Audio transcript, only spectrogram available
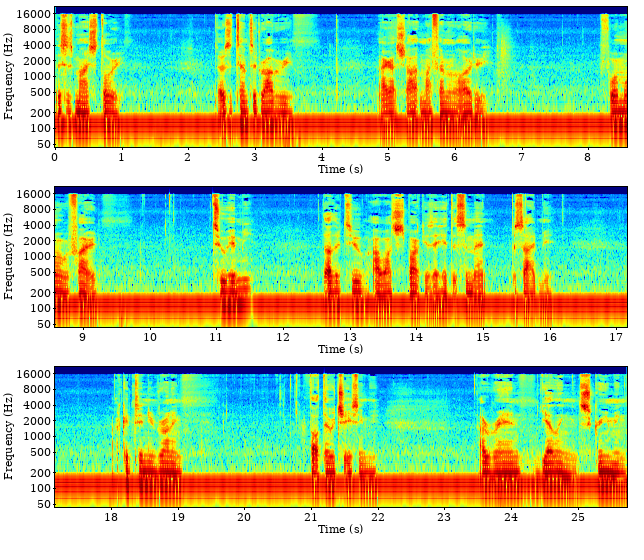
This is my story. There was attempted robbery. I got shot in my femoral artery. Four more were fired. Two hit me. The other two I watched spark as they hit the cement beside me. I continued running. I thought they were chasing me. I ran, yelling and screaming,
